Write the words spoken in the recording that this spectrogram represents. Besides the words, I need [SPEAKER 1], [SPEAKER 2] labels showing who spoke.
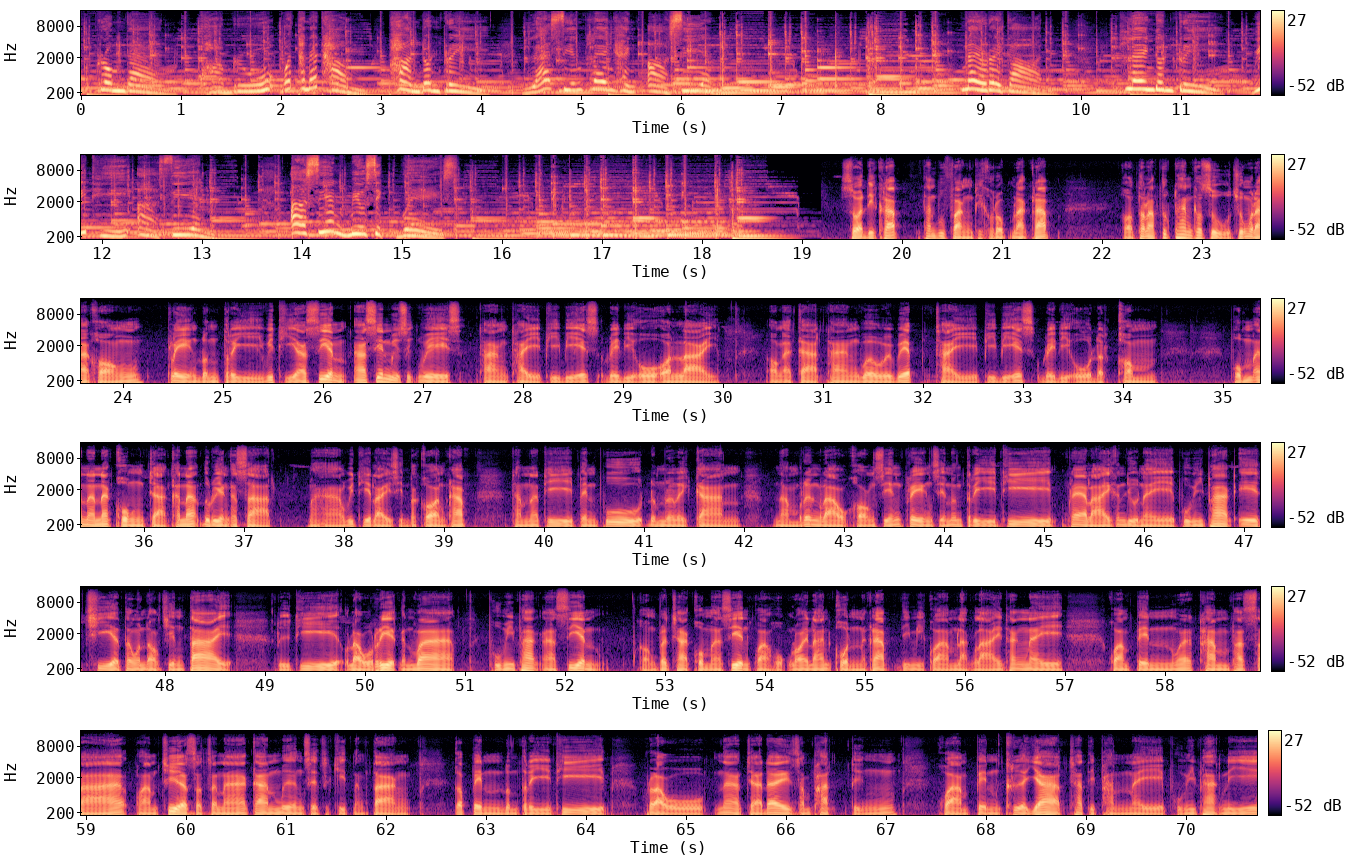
[SPEAKER 1] ดพรมแดน ความรู้วัฒนธรรม ผ่านดนตรี และเสียงเพลงแห่งอาเซียน ในรายการ เพลงดนตรี วิถีอาเซียน อาเซียนมิวสิกเวส
[SPEAKER 2] สวัสดีครับ ท่านผู้ฟังที่เคารพนะครับ ขอต้อนรับทุกท่านเข้าสู่ช่วงเวลาของ เพลงดนตรีวิถีอาเซียน ASEAN Music Ways ทาง Thai PBS Radio ออนไลน์ออกอากาศทาง w w w t h a i PBS Radio com ผมอานันท์ นาคคงจากคณะดุริยางคศาสตร์ มหาวิทยาลัยศิลปากรครับทำหน้าที่เป็นผู้ดำเนินรายการนำเรื่องราวของเสียงเพลงเสียงดนตรีที่แพร่หลายกันอยู่ในภูมิภาคเอเชียตะวันออกเฉียงใต้ หรือที่เราเรียกกันว่าภูมิภาคอาเซียน ของประชาคมอาเซียนกว่า 600 ล้านคนนะครับ ที่มีความหลากหลายทั้งในความเป็นวัฒนธรรมภาษา ความเชื่อศาสนาการเมืองเศรษฐกิจต่างๆ ก็เป็นดนตรีที่เราน่าจะได้สัมผัสถึงความเป็นเครือญาติชาติพันธุ์ในภูมิภาคนี้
